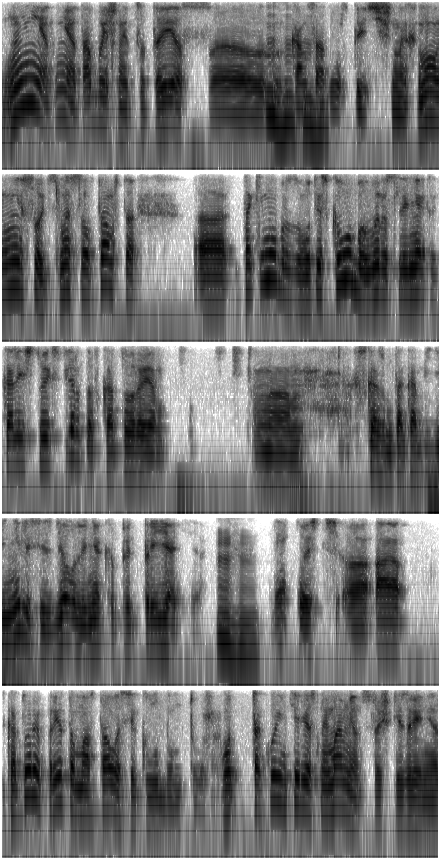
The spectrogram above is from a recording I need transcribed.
Нет, нет, обычный ЦТС э, конца 2000-х. Ну, не суть. Смысл в том, что таким образом, вот из клуба выросли некое количество экспертов, которые, эм, скажем так, объединились и сделали некое предприятие. Uh-huh. Да, то есть, а, а которое при этом осталось и клубом тоже. Вот такой интересный момент с точки зрения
